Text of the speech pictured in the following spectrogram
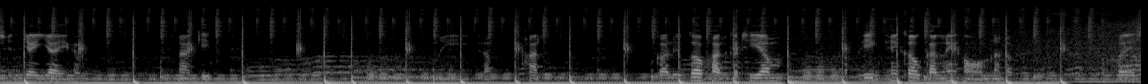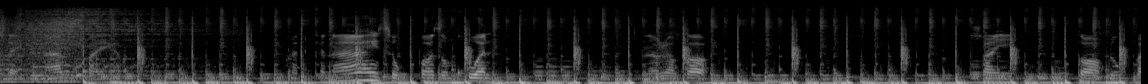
ชิ้นใหญ่ๆครับ น่ากิน นี่ครับผัด ก่อนอื่นก็ผัดกระเทียมพริกให้เข้ากันให้หอมนะครับแล้วค่อยใส่คะน้าลงไปครับ ผัดคะน้าให้สุกพอสมควร แล้วเราก็ ส่หมูกรอบลงไป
